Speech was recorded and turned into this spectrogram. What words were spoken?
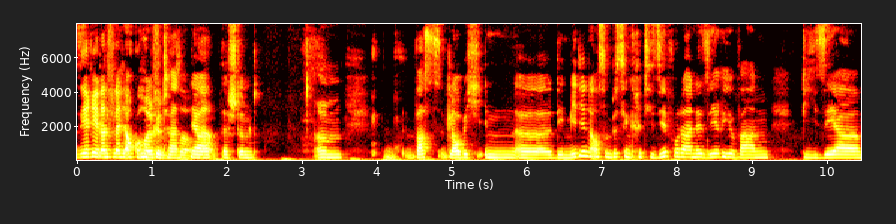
Serie dann vielleicht auch geholfen. Gut getan. So, ja, ja, das stimmt. Ähm, was, glaube ich, in äh, den Medien auch so ein bisschen kritisiert wurde an der Serie, waren die sehr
